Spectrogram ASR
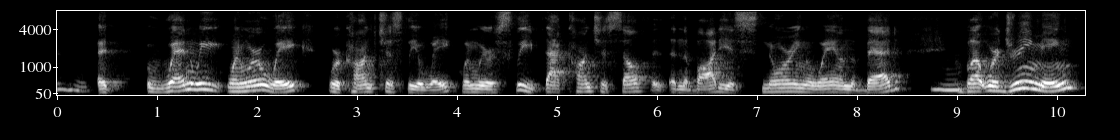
Mm-hmm. It when we when we're awake we're consciously awake when we're asleep that conscious self and the body is snoring away on the bed mm-hmm. but we're dreaming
